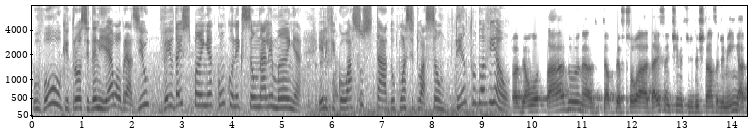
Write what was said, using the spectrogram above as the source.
O voo que trouxe Daniel ao Brasil veio da Espanha com conexão na Alemanha. Ele ficou assustado com a situação dentro do avião. O avião lotado, né? A pessoa a 10 centímetros de distância de mim, a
